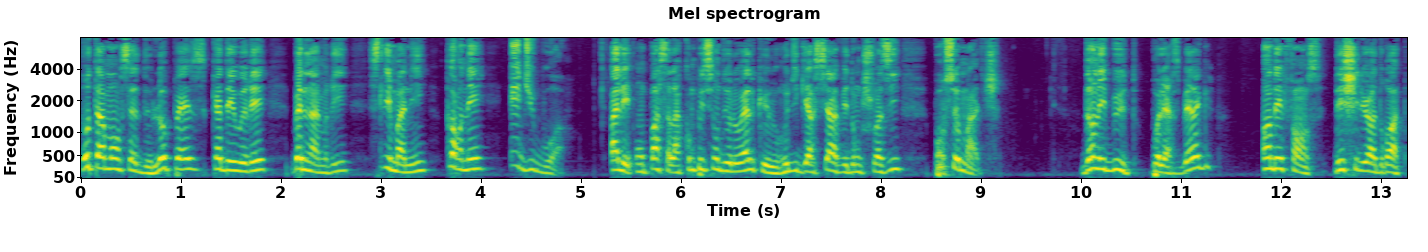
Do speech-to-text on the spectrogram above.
notamment celles de Lopez, Kadewere, Ben Lamri, Slimani, Cornet et Dubois. Allez, on passe à la compétition de l'OL que Rudy Garcia avait donc choisi pour ce match. Dans les buts, Pollersberg. En défense, Deschilio à droite,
